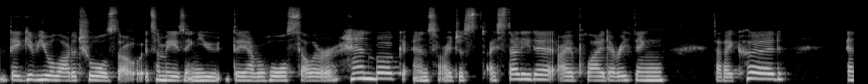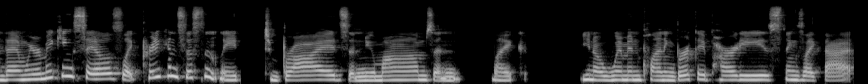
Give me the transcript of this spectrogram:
they give you a lot of tools though. It's amazing. You they have a whole seller handbook, and so I just I studied it. I applied everything that I could, and then we were making sales like pretty consistently to brides and new moms and like you know, women planning birthday parties, things like that.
